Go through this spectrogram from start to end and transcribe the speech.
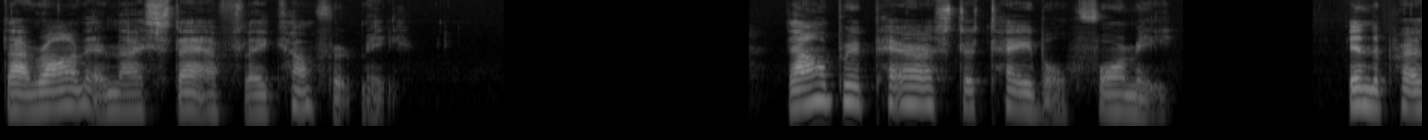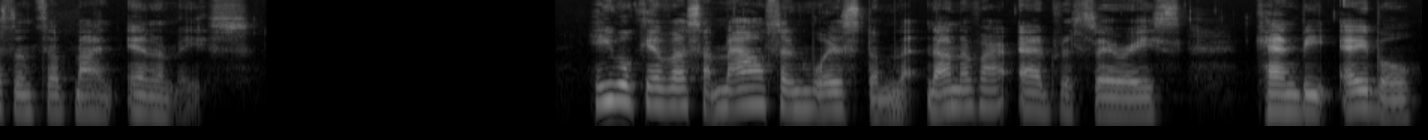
Thy rod and thy staff, they comfort me. Thou preparest a table for me in the presence of mine enemies. He will give us a mouth and wisdom that none of our adversaries can be able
